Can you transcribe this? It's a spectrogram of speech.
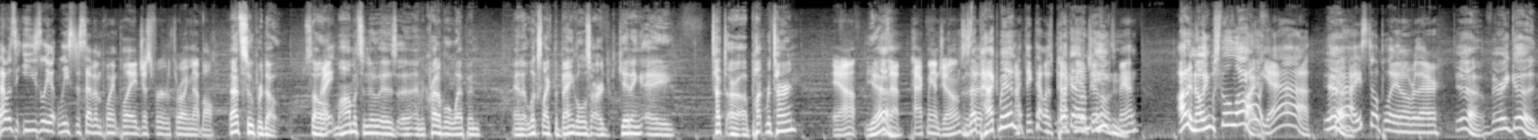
that was easily at least a seven point play just for throwing that ball. That's super dope. So Right? Mohamed Sanu is a- an incredible weapon, and it looks like the Bengals are getting a touch, uh, a punt return. Yeah, Yeah. Is that Pac Man Jones? Is that Pac-Man? I think that was Look Pac Man Jones, eating. man. I didn't know he was still alive. Oh yeah, Yeah. yeah. He's still playing over there. Yeah, very good.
